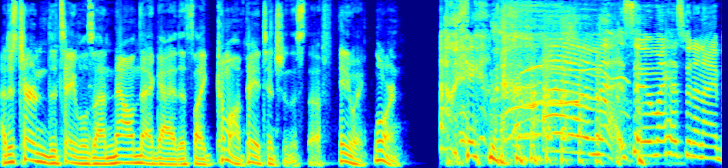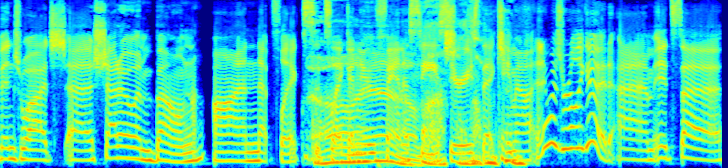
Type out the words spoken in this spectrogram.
I just turned the tables on. Now I'm that guy that's like, come on, pay attention to this stuff. Anyway, Lauren. Okay. um, so my husband and I binge watched uh, Shadow and Bone on Netflix. It's like a Oh, new yeah. fantasy Oh, series that that came too. out, and it was really good. Um, it's uh,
